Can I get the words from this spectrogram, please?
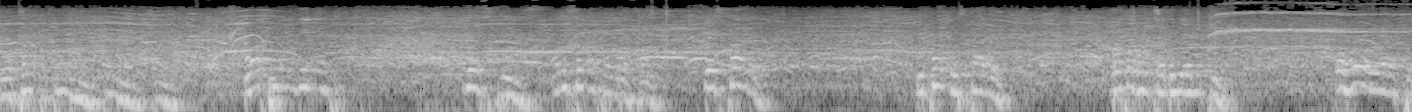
Unataka here, come here. Wapi wengine? Yes, please. Alisema kwamba sana. Postale. Upo postale. Wapa kumchagulia mtu. Ohoyo hapo.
